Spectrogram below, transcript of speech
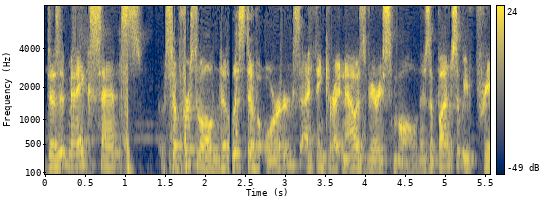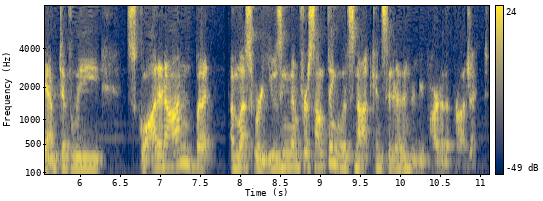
does it make sense so first of all, the list of orgs I think right now is very small. There's a bunch that we've preemptively squatted on, but unless we're using them for something, let's not consider them to be part of the project.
